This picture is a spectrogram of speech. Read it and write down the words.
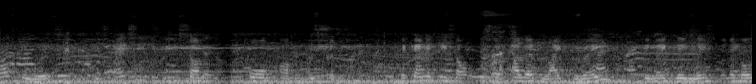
afterwards, it's actually to do some form of mission. The canopies are also colored light grey to make them less visible,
